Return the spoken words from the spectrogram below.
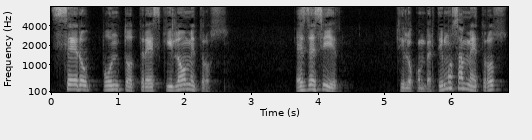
0.3 kilómetros. Es decir, si lo convertimos a metros,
